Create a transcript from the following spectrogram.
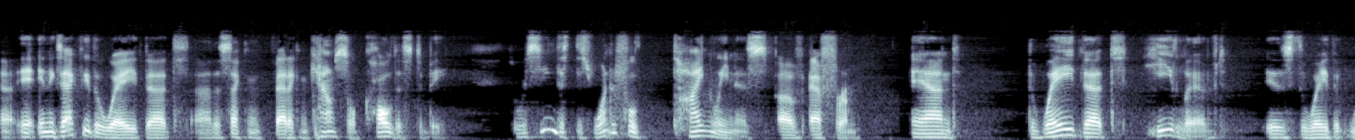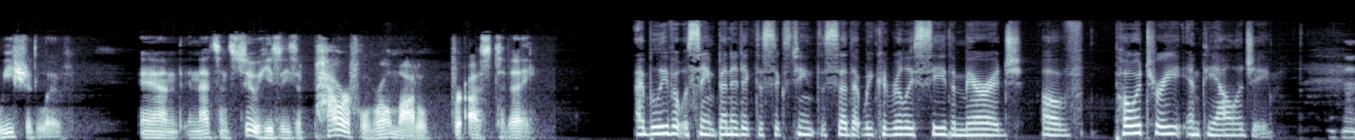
uh, in, exactly the way that uh, the Second Vatican Council called us to be. So we're seeing this, this wonderful timeliness of Ephrem. And the way that he lived is the way that we should live. And in that sense, too, he's, he's a powerful role model for us today. I believe it was St. Benedict XVI that said that we could really see the marriage of poetry and theology. Mm-hmm.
